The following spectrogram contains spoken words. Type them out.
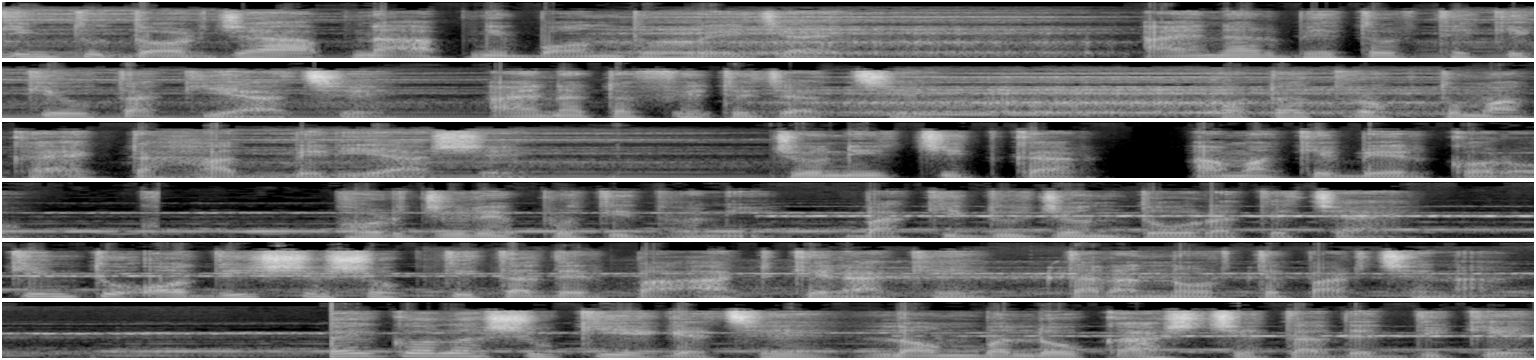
কিন্তু দরজা আপনা আপনি বন্ধ হয়ে যায়। আয়নার ভেতর থেকে কেউ তাকিয়ে আছে, আয়নাটা ফেটে যাচ্ছে। হঠাৎ রক্তমাখা একটা হাত বেরিয়ে আসে। জনির চিৎকার, আমাকে বের করো। ঘরজুড়ে প্রতিধ্বনি, বাকি দুজন দৌড়াতে চায়। কিন্তু অদৃশ্য শক্তি তাদের পা আটকে রাখে, তারা নড়তে পারছে না। এই গলা শুকিয়ে গেছে, লম্বা লোক আসছে তাদের দিকে।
